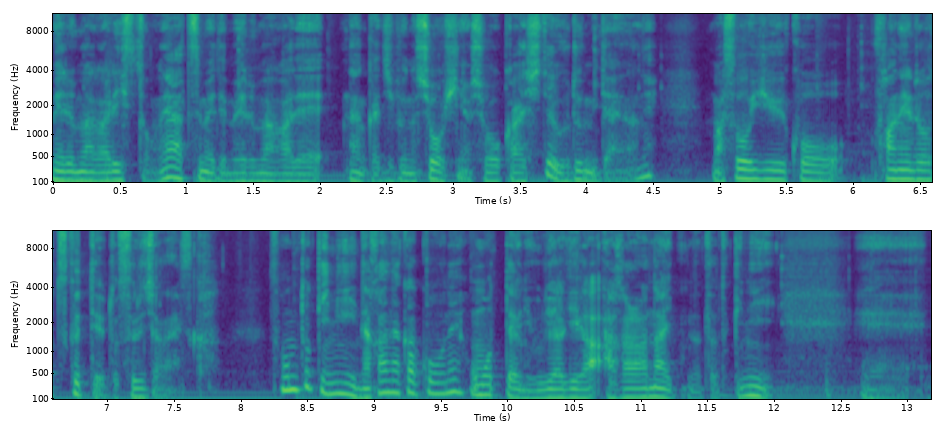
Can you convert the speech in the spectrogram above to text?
メルマガリストをね集めてメルマガでなんか自分の商品を紹介して売るみたいなね、まあ、そういうこうファネルを作ってるとするじゃないですか。その時になかなかこうね思ったように売り上げが上がらないってなった時に、え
